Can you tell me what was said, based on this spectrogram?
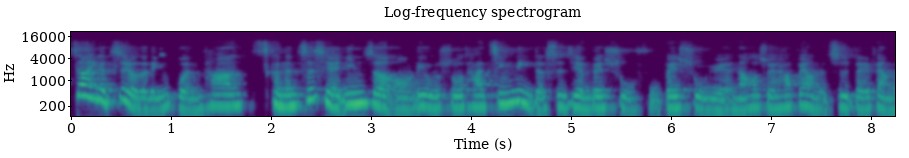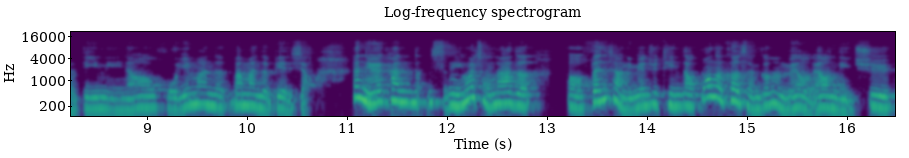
这样一个自由的灵魂，他可能之前因着哦，例如说他经历的事件被束缚、被束约，然后所以他非常的自卑、非常的低迷，然后火焰慢的慢慢的变小。那你会看到，你会从他的。呃，分享里面去听到光的课程根本没有要你去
